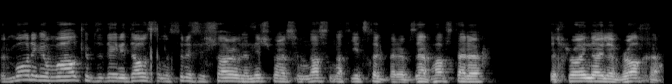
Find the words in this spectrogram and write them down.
Good morning and welcome to Daily Dose of Mesilas Yesharim and Nishmas from Nasan Naf Yitzchak Bereb Zev Hofstadter, the Shroinoy Levrocha.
